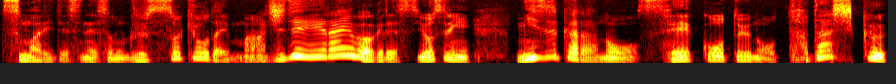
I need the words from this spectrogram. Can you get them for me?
つまりですねそのルッソ兄弟マジで偉いわけです。要するに自らの成功というのを正しく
